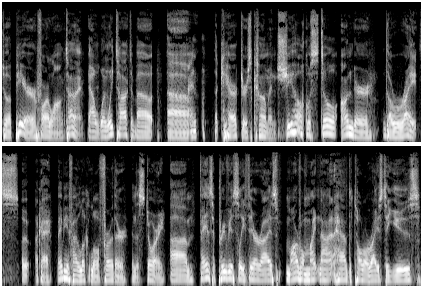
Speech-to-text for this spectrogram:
to appear for a long time. Now, when we talked about uh, the characters coming, She Hulk was still under the rights. Uh, okay, maybe if I look a little further in the story, um, fans have previously theorized Marvel might not have the total rights to use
